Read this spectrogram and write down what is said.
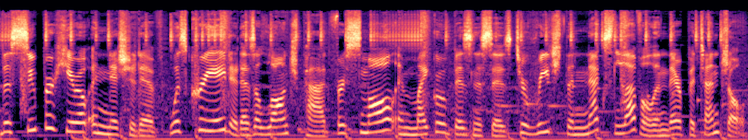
The Superhero Initiative was created as a launchpad for small and micro businesses to reach the next level in their potential.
